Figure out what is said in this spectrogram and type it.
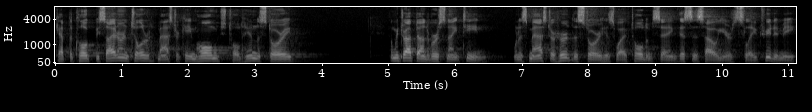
kept the cloak beside her until her master came home. She told him the story. And we drop down to verse 19. When his master heard the story, his wife told him, saying, This is how your slave treated me.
